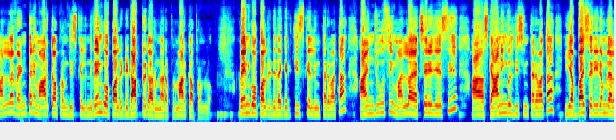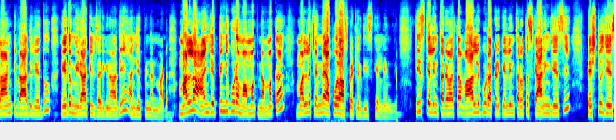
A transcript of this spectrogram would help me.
మళ్ళీ వెంటనే మార్కాపురం తీసుకెళ్ళింది. వేణుగోపాల్ రెడ్డి డాక్టర్ గారు ఉన్నారు అప్పుడు మార్కాపురంలో. వేణుగోపాల్ రెడ్డి దగ్గరికి తీసుకెళ్ళిన తర్వాత ఆయన చూసి మళ్ళీ ఎక్స్రే చేసి ఆ స్కానింగ్లు తీసిన తర్వాత ఈ అబ్బాయి శరీరంలో ఎలాంటి వ్యాధి లేదు ఏదో మిరాకిల్ జరిగినది అని చెప్పిండు అనమాట మళ్ళీ ఆయన చెప్పింది కూడా మా అమ్మకు నమ్మక మళ్ళీ చెన్నై అపోలో హాస్పిటల్కి తీసుకెళ్ళింది. తీసుకెళ్ళిన తర్వాత వాళ్ళు కూడా అక్కడికి వెళ్ళిన తర్వాత స్కానింగ్ చేసి టెస్టులు చేసి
